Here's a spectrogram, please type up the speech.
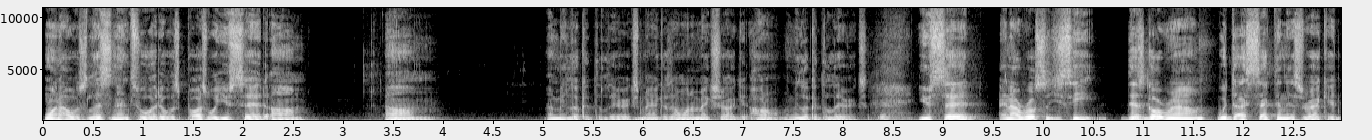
when I was listening to it, it was parts where you said, um, um. Let me look at the lyrics, man, because I want to make sure I get. Hold on. Let me look at the lyrics. You said, and I wrote. So you see, this go round with dissecting this record.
